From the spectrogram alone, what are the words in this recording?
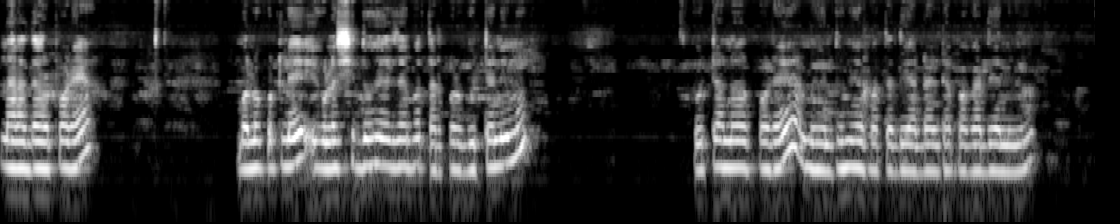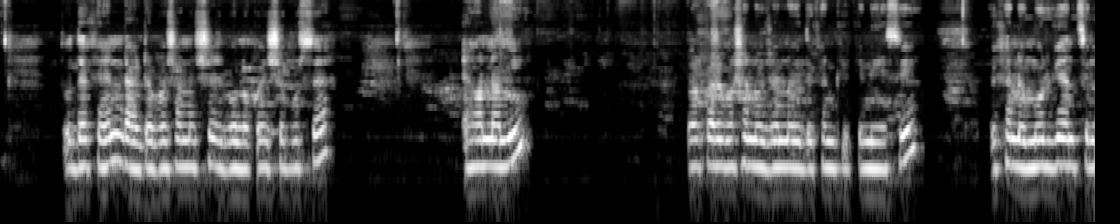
নাড়া দেওয়ার পরে বলো কুটলে এগুলো সিদ্ধ হয়ে যাব, তারপর গুইটা নিমু। গুইটা নেওয়ার পরে আমি ধনিয়া পাতা দিয়ে, ডালটা পাকা দিয়ে নিমু। তো দেখেন, ডালটা বসানো শেষ বলো এসে পড়ছে। এখন আমি তরকারি বসানোর জন্য দেখেন কী কী নিয়েছি। এখানে মুরগি আনছিল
